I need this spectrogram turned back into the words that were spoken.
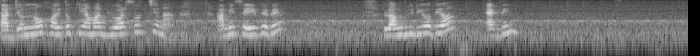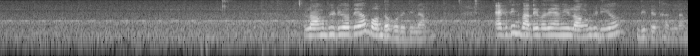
তার জন্য হয়তো কি আমার ভিউয়ার্স হচ্ছে না। আমি সেই ভেবে লং ভিডিও দেওয়া একদিন লং ভিডিও দেওয়া বন্ধ করে দিলাম। একদিন বাদে বাদে আমি লং ভিডিও দিতে থাকলাম।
